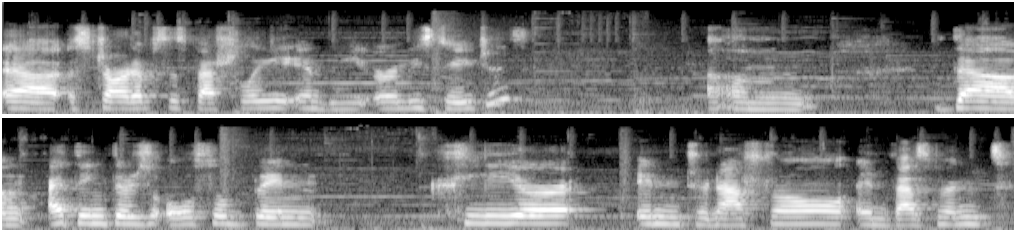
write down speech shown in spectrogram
uh, startups, especially in the early stages. Um, the, I think there's also been clear international investment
